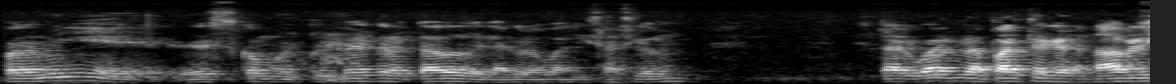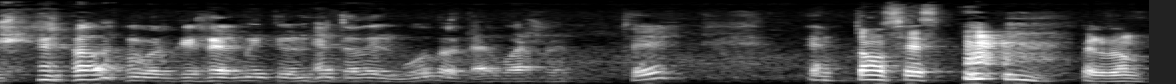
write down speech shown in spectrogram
Para mí eh, es como el primer tratado de la globalización. Star Wars la parte agradable, ¿no? Porque realmente une a todo el mundo Star Wars. Sí. Entonces, perdón,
